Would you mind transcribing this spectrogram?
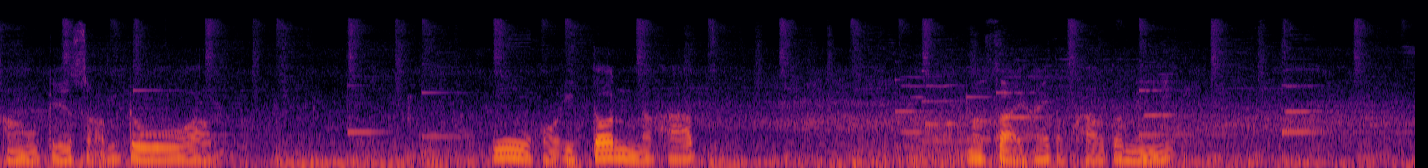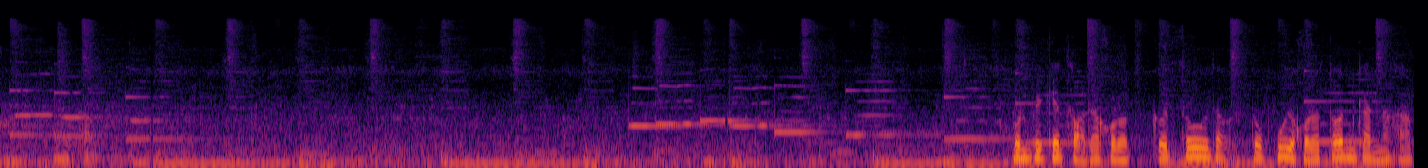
เอาเกสรตัวผู้ของอีกต้นนะครับ มาใส่ให้กับเขาต้นนี้ นไปเก็บถอจากคนละตัวตู้จากตัวผู้จากคนละต้นกันนะครับ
